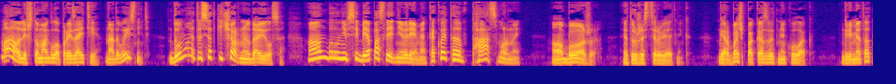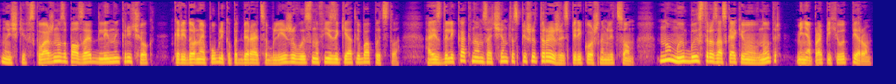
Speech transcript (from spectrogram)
«Мало ли что могло произойти, надо выяснить. Думаю, это все-таки черный удавился. Он был не в себе последнее время, какой-то пасмурный». «О боже!» — это уже стервятник. Горбач показывает мне кулак. Гремят отмычки, в скважину заползает длинный крючок, Коридорная публика подбирается ближе, высунув языки от любопытства, а издалека к нам зачем-то спешит рыжий с перекошенным лицом, но мы быстро заскакиваем внутрь, меня пропихивают первым,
